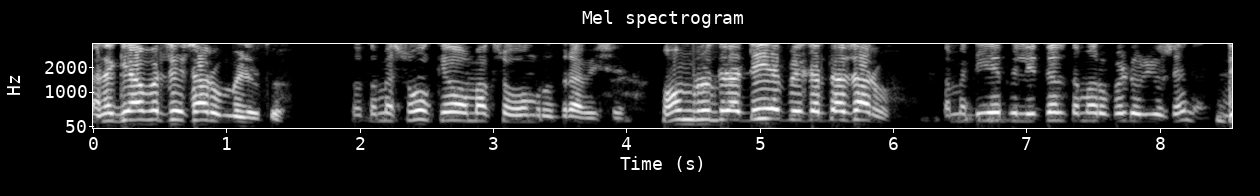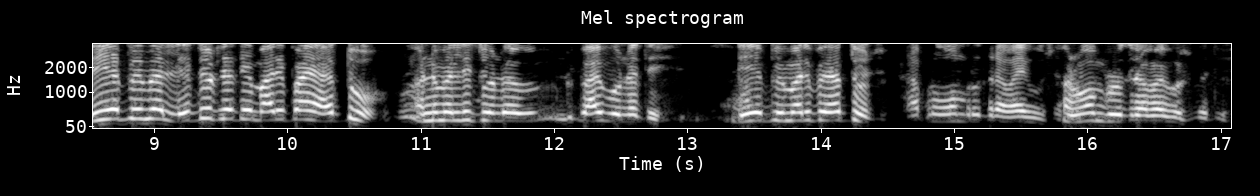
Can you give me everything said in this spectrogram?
અને ગયા વર્ષે સારું મળ્યું હતું. તો તમે શું કહેવા માંગશો ઓમ રુદ્રા વિશે? ઓમ રુદ્રા ડીએપી કરતા સારું. તમે ડીએપી લીધેલ તમારું પડ્યું રહ્યું છે ને? ડીએપી મેં લીધું જ નથી મારી પાસે હતું અને મેં લીધું વાવ્યું નથી. ડીએપી મારી પાસે હતું જ. આપણું ઓમ રુદ્રા વાવ્યું છે. ઓમ રુદ્રા વાવ્યું છે બધું.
